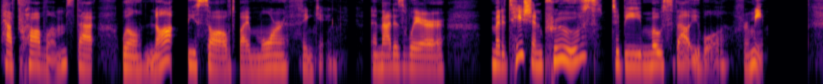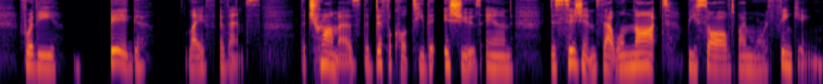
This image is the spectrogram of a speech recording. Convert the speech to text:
have problems that will not be solved by more thinking. And that is where meditation proves to be most valuable for me. For the big life events, the traumas, the difficulty, the issues, and decisions that will not be solved by more thinking.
